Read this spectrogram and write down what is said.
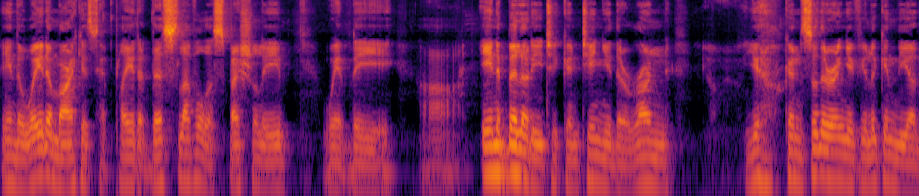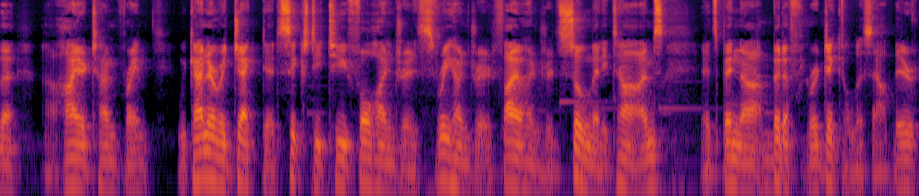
in the way the markets have played at this level, especially with the uh, inability to continue the run, you know, considering if you look in the other uh, higher time frame, we kind of rejected 62, 400, 300, 500 so many times. It's been a bit of ridiculous out there.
